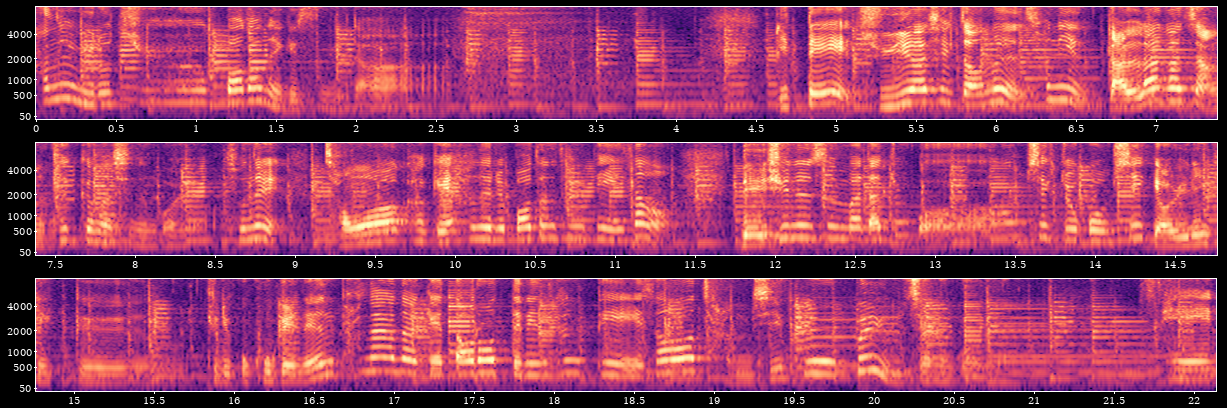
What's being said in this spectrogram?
하늘 위로 쭉 뻗어내겠습니다. 이때 주의하실 점은 손이 날아가지 않게끔 하시는 거예요. 손을 정확하게 하늘을 뻗은 상태에서 내쉬는 숨마다 조금씩 조금씩 열리게끔 그리고 고개는 편안하게 떨어뜨린 상태에서 잠시 호흡을 유지하는 거예요. 셋,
